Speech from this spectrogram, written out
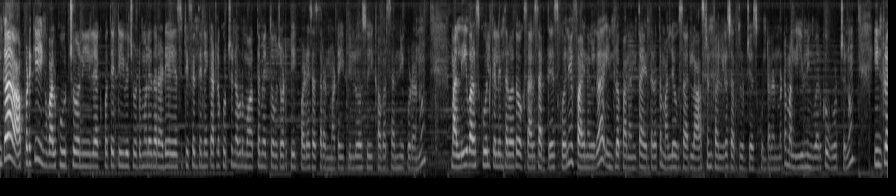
ఇంకా అప్పటికి ఇంక వాళ్ళు కూర్చొని లేకపోతే టీవీ చూడడము లేదా రెడీ అయ్యేసి టిఫిన్ తినేకి అట్లా కూర్చున్నప్పుడు మొత్తం ఎత్తు ఒక చోట పీక్ పడేసేస్తారనమాట ఈ పిల్లోస్ ఈ కవర్స్ అన్నీ కూడాను. మళ్ళీ వాళ్ళ స్కూల్కి వెళ్ళిన తర్వాత ఒకసారి సర్దేసుకొని ఫైనల్గా ఇంట్లో పని అంతా అయిన తర్వాత మళ్ళీ ఒకసారి లాస్ట్ అండ్ ఫైనల్గా చెత్త చేసుకుంటారనమాట మళ్ళీ ఈవినింగ్ వరకు ఊడ్చను ఇంట్లో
